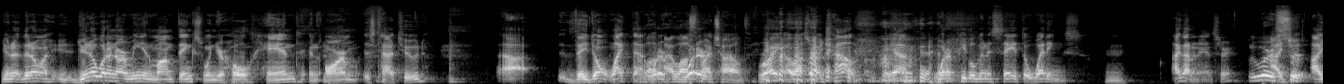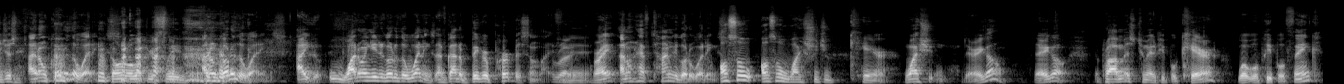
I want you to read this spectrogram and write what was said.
You know, they don't want, do you know what an Armenian mom thinks when your whole hand and arm is tattooed? Uh, they don't like that. I, lo- are, I lost are, my child. Right, I lost my child. Yeah. What are people going to say at the weddings? Hmm. I got an answer. I, ju- I just I don't go to the weddings. don't roll up your sleeves. I don't go to the weddings. I why do I need to go to the weddings? I've got a bigger purpose in life. Right. Yeah. Right. I don't have time to go to weddings. Also, also, why should you care? Why should? There you go. There you go. The problem is too many people care. What will people think?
